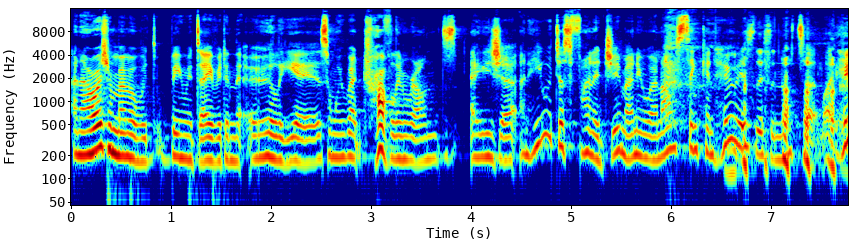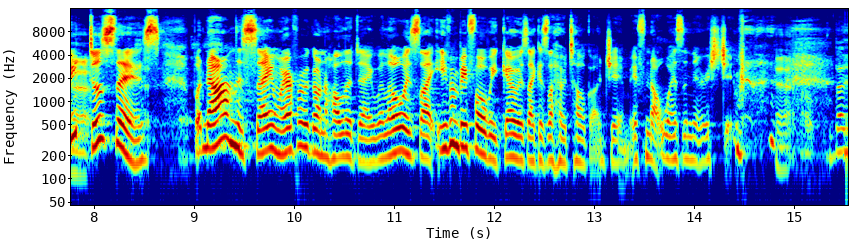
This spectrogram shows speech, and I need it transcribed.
And I always remember with, being with David in the early years, and we went traveling around Asia, and he would just find a gym anywhere. And I was thinking, who is this nutter? Like, who does this? But now I'm the same. Wherever we go on holiday, we'll always like, even before we go, it's like, has the hotel got a gym? If not, where's the nearest gym? That,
